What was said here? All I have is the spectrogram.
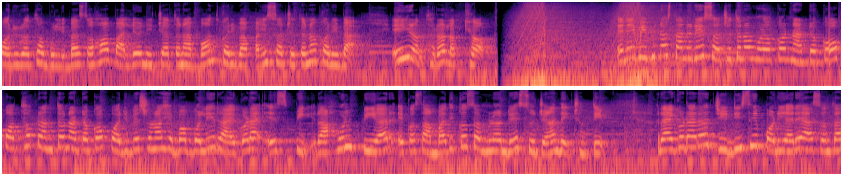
ପରିରଥ ବୁଲିବା ସହ ବାଲ୍ୟ ନିର୍ଯାତନା ବନ୍ଦ କରିବା ପାଇଁ ସଚେତନ କରିବା ଏହି ରଥର ଲକ୍ଷ୍ୟ। ଏନେଇ ବିଭିନ୍ନ ସ୍ଥାନରେ ସଚେତନମୂଳକ ନାଟକ ଓ ପଥପ୍ରାନ୍ତ ନାଟକ ପରିବେଷଣ ହେବ ବୋଲି ରାୟଗଡ଼ା ଏସ୍ପି ରାହୁଲ ପିଆର ଏକ ସାମ୍ବାଦିକ ସମ୍ମିଳନୀରେ ସୂଚନା ଦେଇଛନ୍ତି। ରାୟଗଡ଼ାର ଜିଡିସି ପଡ଼ିଆରେ ଆସନ୍ତା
